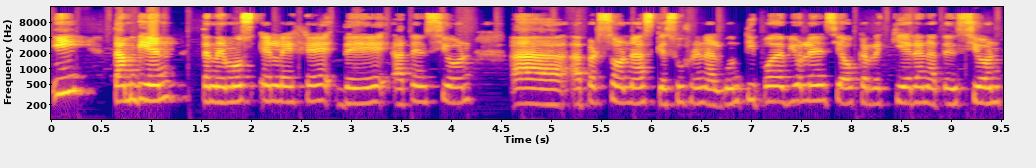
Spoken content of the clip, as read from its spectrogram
Y también tenemos el eje de atención a, personas que sufren algún tipo de violencia o que requieren atención.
